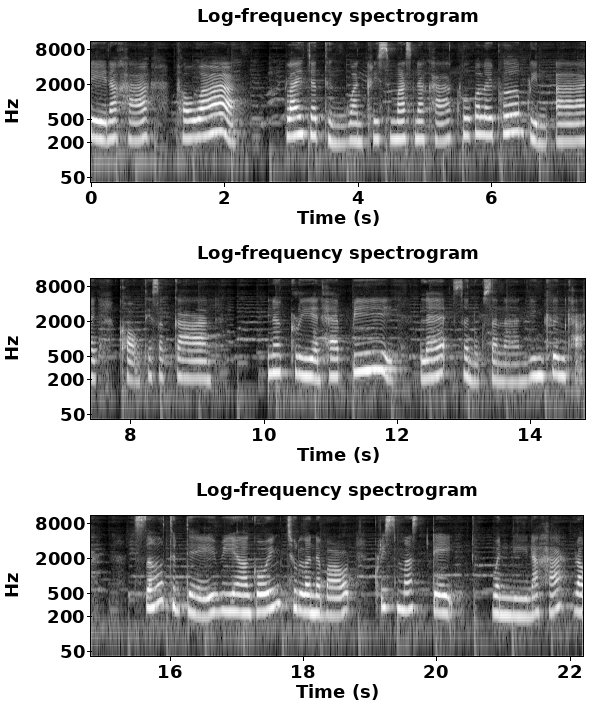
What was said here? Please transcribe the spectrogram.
Day นะคะ เพราะว่า ใกล้จะถึงวันคริสต์มาสนะคะ ครูก็เลยเพิ่มกลิ่นอายของเทศกาลให้นักเรียนแฮปปี้และสนุกสนานยิ่งขึ้นค่ะ so today we are going to learn about Christmas Day วันนี้นะคะ เรา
